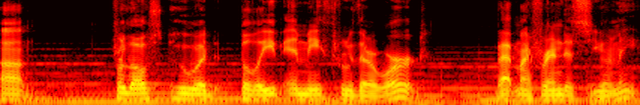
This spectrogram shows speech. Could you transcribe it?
uh, for those who would believe in me through their word. That, my friend, is you and me.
